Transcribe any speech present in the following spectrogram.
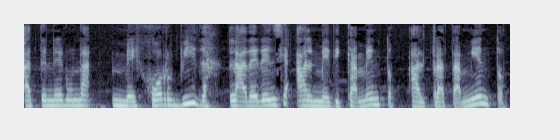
a tener una mejor vida, la adherencia al medicamento, al tratamiento,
